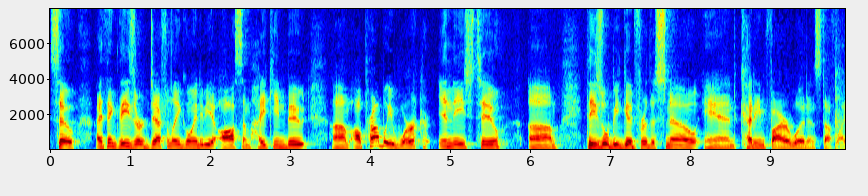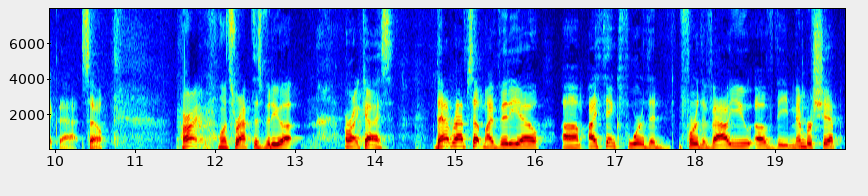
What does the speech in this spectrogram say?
So I think these are definitely going to be an awesome hiking boot. Um, I'll probably work in these too. Um, these will be good for the snow and cutting firewood and stuff like that. So, all right, let's wrap this video up. All right, guys, that wraps up my video. Um, I think for the for the value of the membership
